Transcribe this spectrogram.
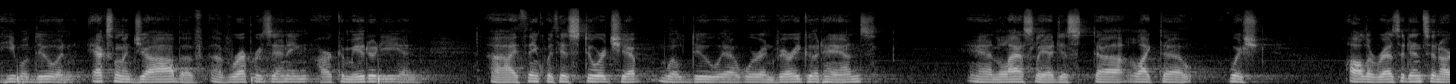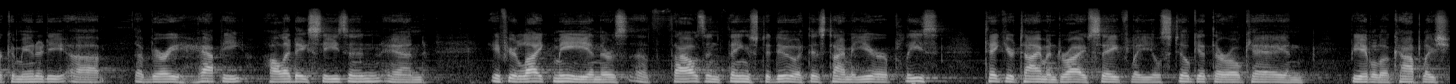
he will do an excellent job of, of representing our community, and uh, I think with his stewardship, we'll do, uh, we're in very good hands. And lastly, I just uh, like to wish all the residents in our community uh, a very happy holiday season. And if you're like me and there's a thousand things to do at this time of year, please take your time and drive safely. You'll still get there okay and be able to accomplish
